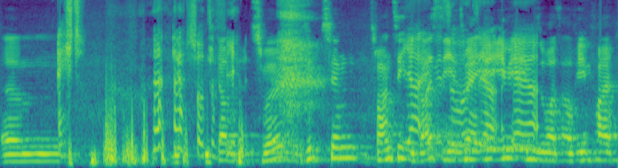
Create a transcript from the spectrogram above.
Ähm, Echt? Schon ich glaube viel. 12, 17, 20, Ja, ich weiß nicht, jetzt sowas, ja. irgendwie, Ja, ja. sowas. Auf jeden Fall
